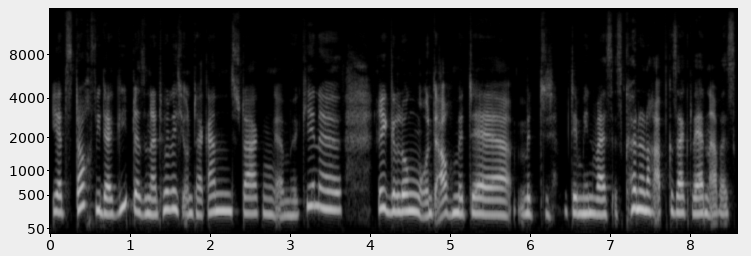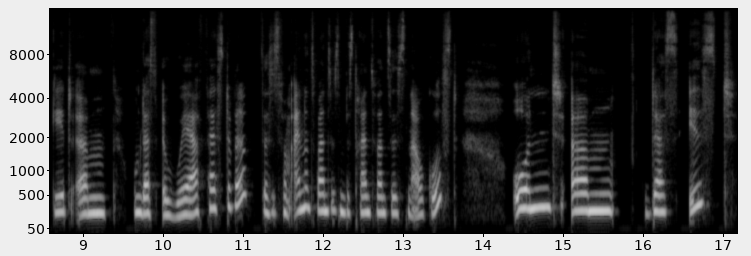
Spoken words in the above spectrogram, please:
jetzt doch wieder gibt. Also natürlich unter ganz starken ähm, Hygieneregelungen und auch mit der mit dem Hinweis, es könne noch abgesagt werden, aber es geht ähm, um das Aware Festival. Das ist vom 21. bis 23. August und ähm, das ist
